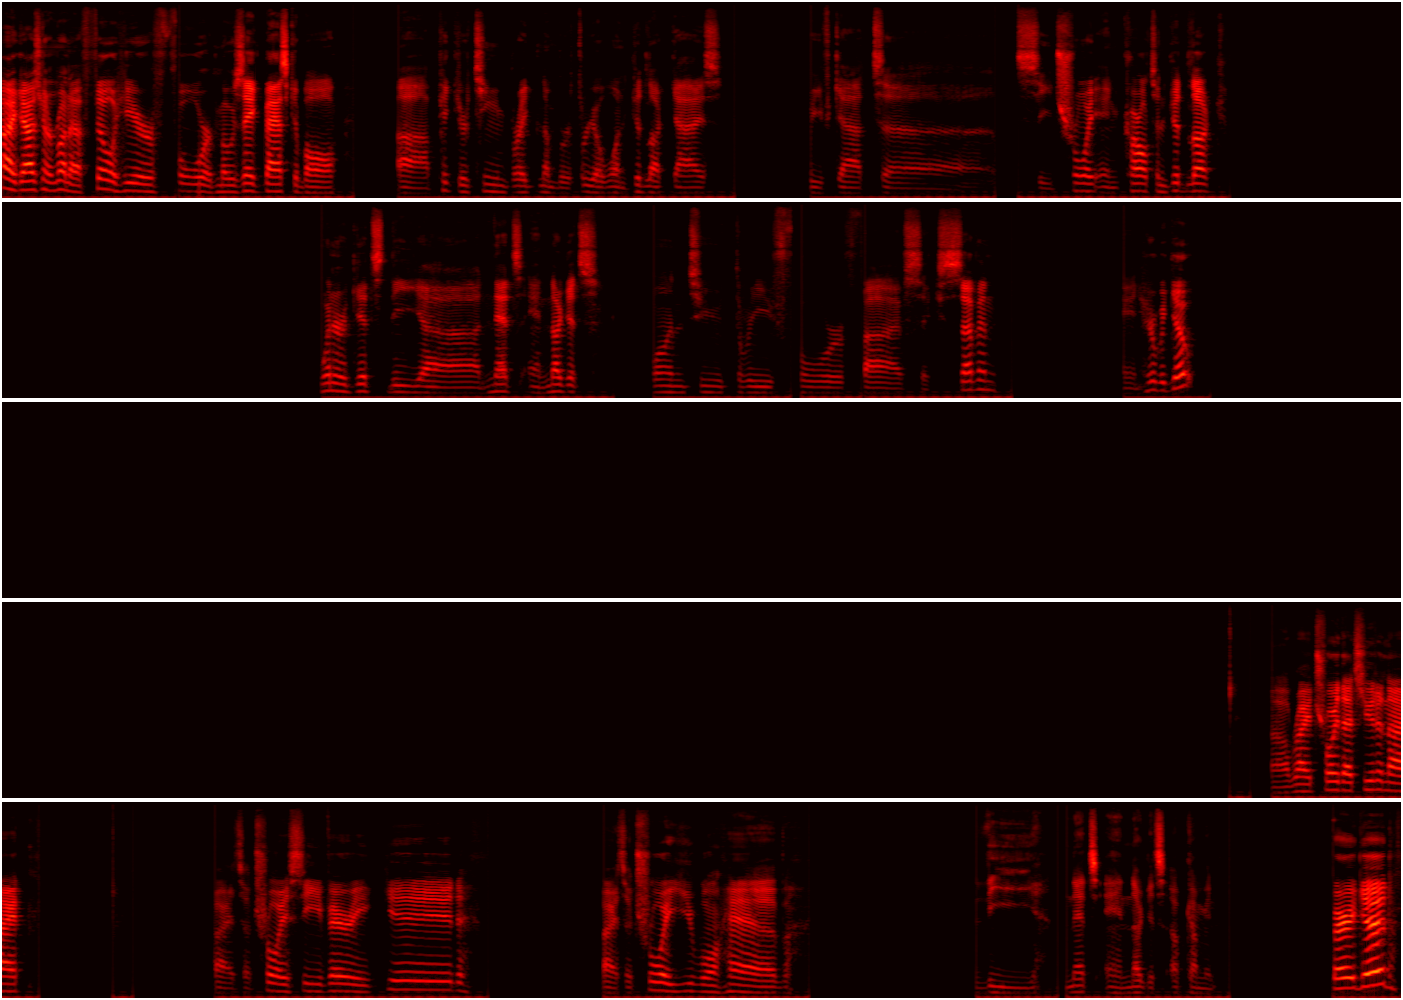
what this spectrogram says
All right, guys, going to run a fill here for Mosaic Basketball. Uh, pick your team break number 301. Good luck, guys. We've got, uh, let's see, Troy and Carlton. Good luck. Winner gets the uh, Nets and Nuggets. One, two, three, four, five, six, seven. And here we go. All right, Troy, that's you tonight. All right, so Troy C, very good. All right, so Troy, you will have the Nets and Nuggets upcoming. Very good.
